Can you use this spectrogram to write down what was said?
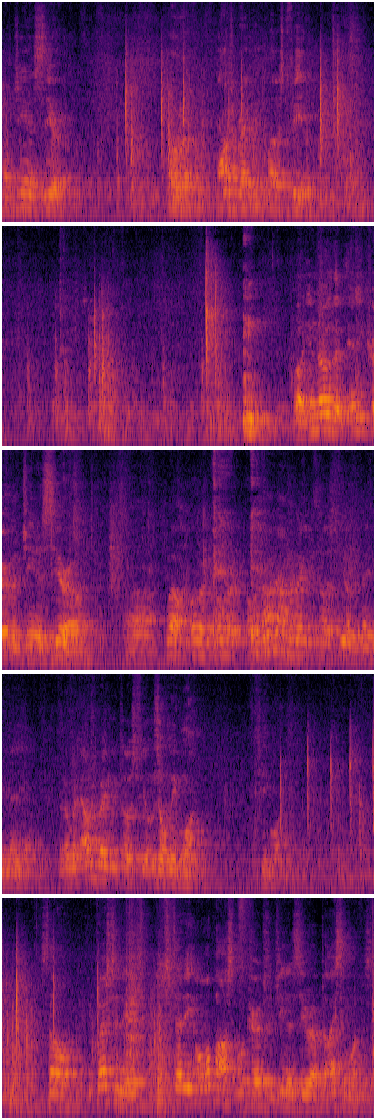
of genus zero over algebraically closed field. Well, you know that any curve of genus zero, uh, well, over, over, over non-algebraically closed field, there may be many of them, but over algebraically closed field, there's only one, P1. So the question is, study all possible curves of genus zero up to isomorphism.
